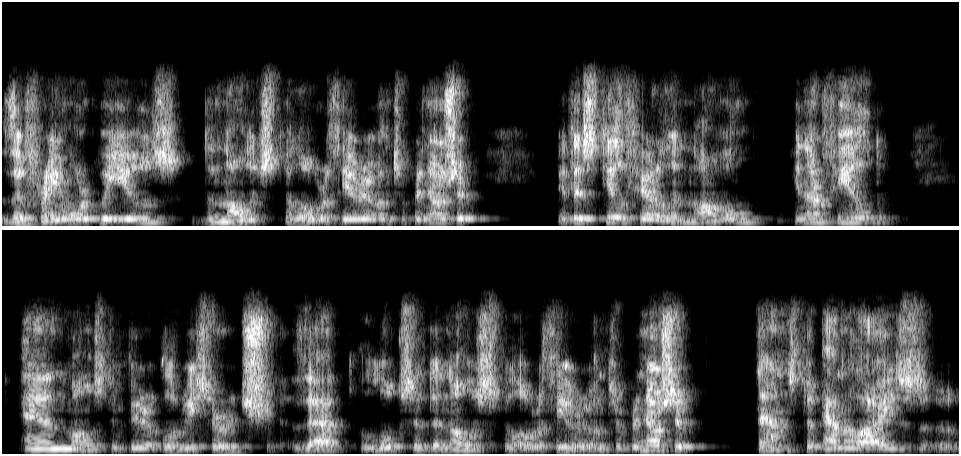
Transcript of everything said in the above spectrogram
the framework we use, the knowledge spillover theory of entrepreneurship, it is still fairly novel in our field. And most empirical research that looks at the knowledge spillover theory of entrepreneurship tends to analyze uh,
